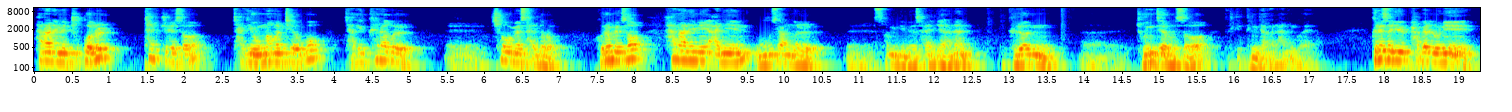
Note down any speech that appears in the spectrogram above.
하나님의 주권을 탈주해서 자기 욕망을 채우고 자기 쾌락을 에, 채우며 살도록 그러면서 하나님이 아닌 우상을 에, 섬기며 살게 하는 그런 어, 존재로서 그렇게 등장을 하는 거예요. 그래서 이 바벨론이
